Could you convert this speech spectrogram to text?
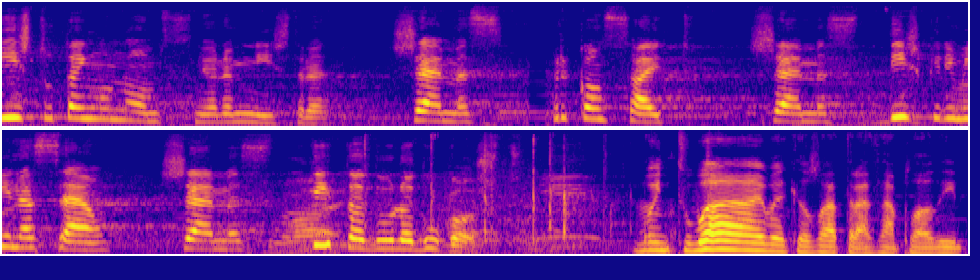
Isto tem um nome, Sra. Ministra, chama-se preconceito, chama-se discriminação, chama-se ditadura do gosto. Muito bem, aqueles lá atrás a aplaudir.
